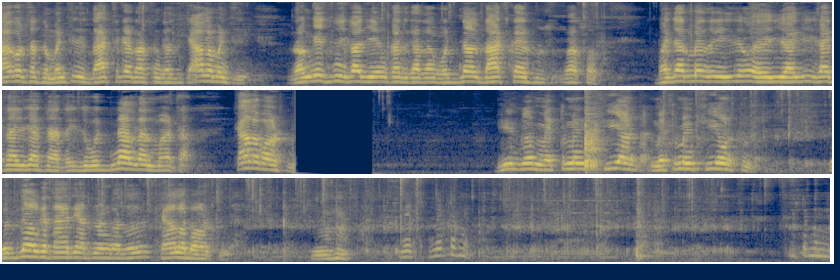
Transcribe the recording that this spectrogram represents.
తాగొచ్చు మంచిది. దాచకాయ రసం కాదు చాలా మంచిది. రంగేసిని కాదు ఏం కాదు కదా ఒరిజినల్ దాచకాయ రసం. బజార్ మీద ఇది అది కాసిన అది కాసిన ఇది ఒరిజినల్ అనమాట చాలా బాగుంటుంది. దీంట్లో మెట్టమెంట్ సి అంట మెట్టమెంట్ సి ఉంటుంది. ఒరిజినల్గా తయారు చేస్తున్నాం కదా చాలా బాగుంటుంది. విటమిన్. విటమిన్.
